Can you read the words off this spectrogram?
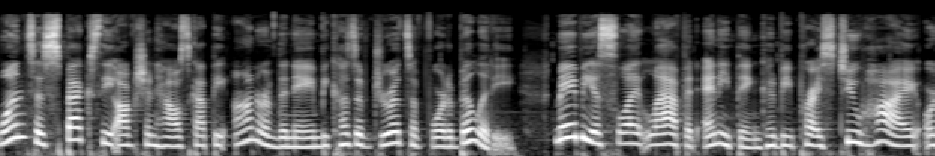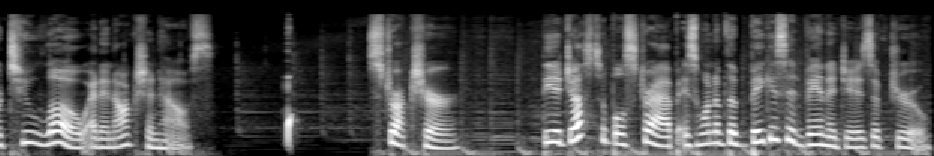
One suspects the auction house got the honor of the name because of Drouot's affordability. Maybe a slight laugh at anything could be priced too high or too low at an auction house. Structure the adjustable strap is one of the biggest advantages of Drouot.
